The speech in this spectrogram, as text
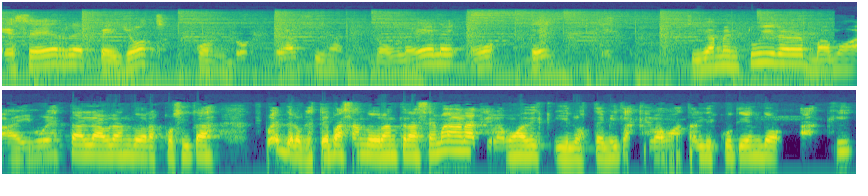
SR Peyot con dos T al final. Doble L O T. Síganme en Twitter, vamos, ahí voy a estar hablando de las cositas, pues, de lo que esté pasando durante la semana y los temitas que vamos a estar discutiendo aquí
